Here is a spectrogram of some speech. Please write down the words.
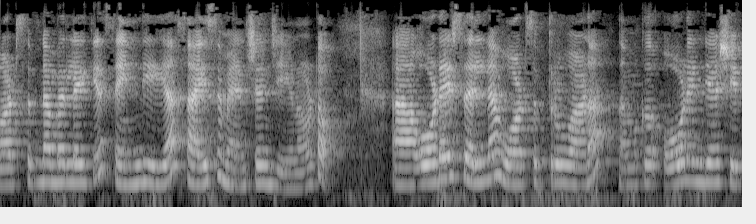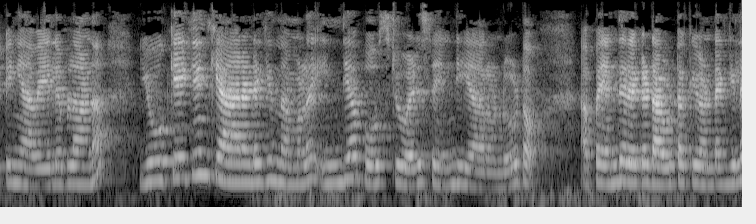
വാട്സപ്പ് നമ്പറിലേക്ക് സെൻഡ് ചെയ്യുക. സൈസ് മെൻഷൻ ചെയ്യണം കേട്ടോ. ഓർഡേഴ്സ് എല്ലാം വാട്സപ്പ് ത്രൂ ആണ്. നമുക്ക് ഓൾ ഇന്ത്യ ഷിപ്പിംഗ് അവൈലബിൾ ആണ്. യു കെക്കും കാനഡയ്ക്കും നമ്മൾ ഇന്ത്യ പോസ്റ്റ് വഴി സെൻഡ് ചെയ്യാറുണ്ട് കേട്ടോ. അപ്പോൾ എന്തെങ്കിലുമൊക്കെ ഡൗട്ടൊക്കെ ഉണ്ടെങ്കിൽ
